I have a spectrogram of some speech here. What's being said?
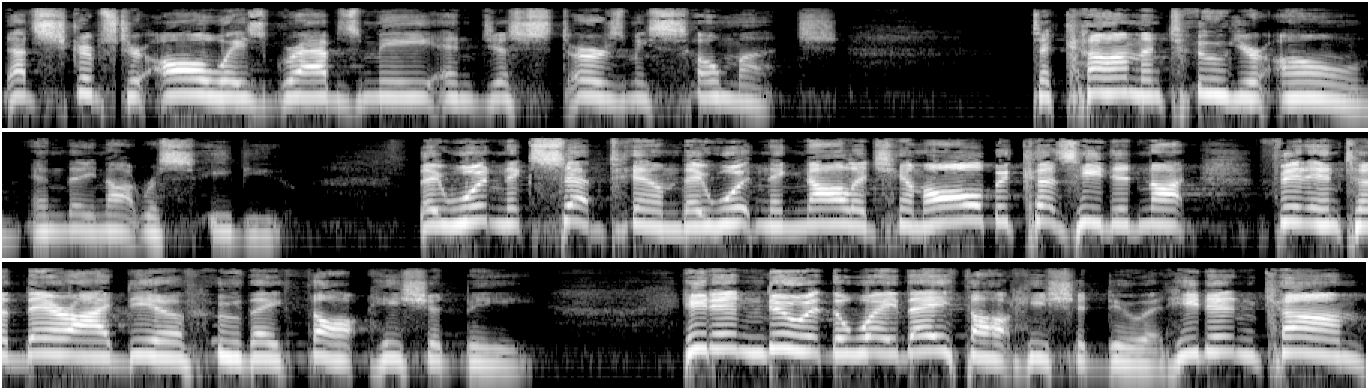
That scripture always grabs me and just stirs me so much. To come unto your own and they not receive you. They wouldn't accept him. They wouldn't acknowledge him all because he did not fit into their idea of who they thought he should be. He didn't do it the way they thought he should do it. He didn't come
